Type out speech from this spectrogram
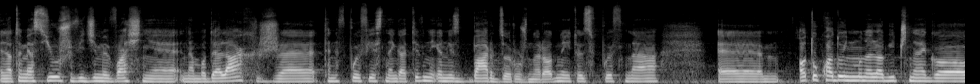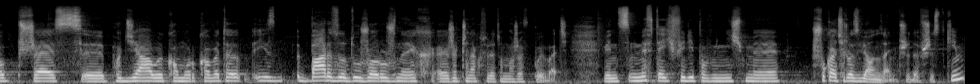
Natomiast już widzimy właśnie na modelach, że ten wpływ jest negatywny i on jest bardzo różnorodny i to jest wpływ na od układu immunologicznego przez y, podziały komórkowe, to jest bardzo dużo różnych e, rzeczy, na które to może wpływać. Więc my w tej chwili powinniśmy szukać rozwiązań przede wszystkim.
